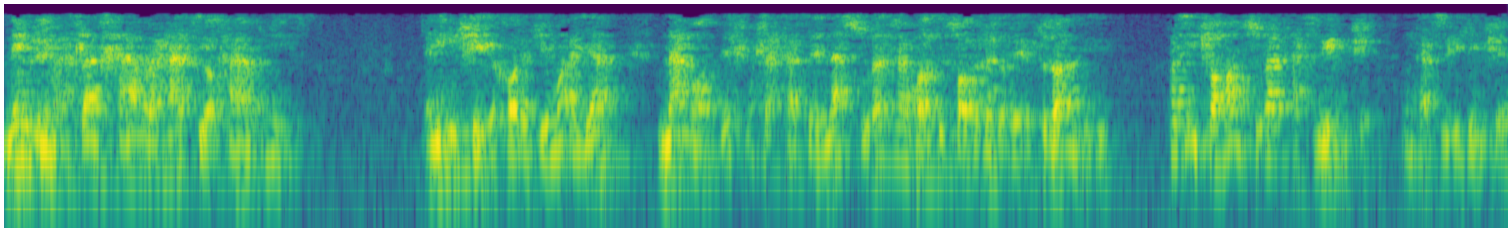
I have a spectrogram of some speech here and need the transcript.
نمی‌دونیم اصلا خمر هست یا خمر نیست. یعنی این شیء خارجی معین نه مادهش مشخصه نه صورتش هم حالت سابقه داره. ابتدا هم پس این چهار صورت تصویر میشه. اون تصویری که میشه.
